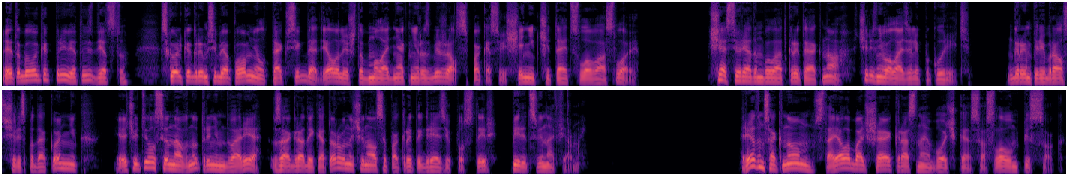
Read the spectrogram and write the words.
Это было как привет из детства. Сколько Грым себя помнил, так всегда делали, чтобы молодняк не разбежался, пока священник читает слово о слове. К счастью, рядом было открытое окно, через него лазили покурить. Грым перебрался через подоконник и очутился на внутреннем дворе, за оградой которого начинался покрытый грязью пустырь перед свинофермой. Рядом с окном стояла большая красная бочка со словом «песок».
